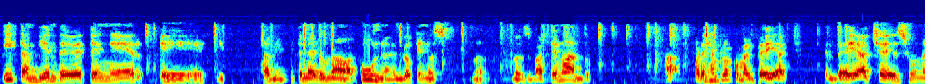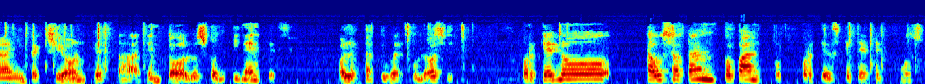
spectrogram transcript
y también debe tener, eh, también tener una vacuna, es lo que nos, nos, va atenuando. Ah, por ejemplo, como el VIH. El VIH es una infección que está en todos los continentes, o la tuberculosis. ¿Por qué no causa tanto pánico? Porque es que tenemos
